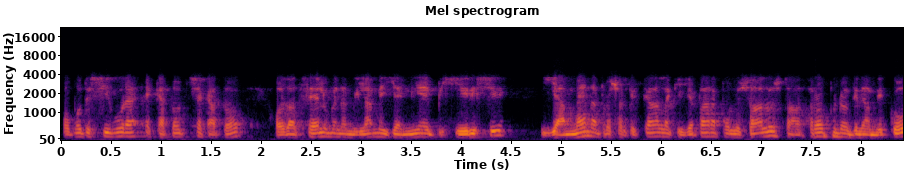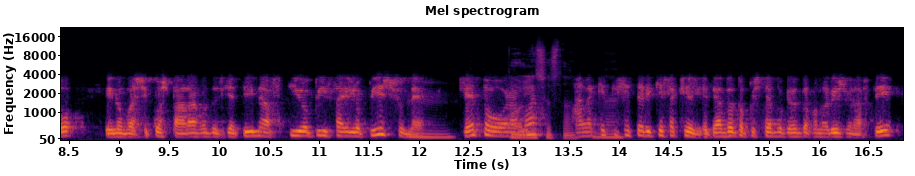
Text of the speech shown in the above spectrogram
Οπότε σίγουρα 100% όταν θέλουμε να μιλάμε για μια επιχείρηση, για μένα προσωπικά αλλά και για πάρα πολλούς άλλους, το ανθρώπινο δυναμικό είναι ο βασικός παράγοντας γιατί είναι αυτοί οι οποίοι θα υλοποιήσουν και το όραμα αλλά και ναι. τις εταιρικές αξίες. Γιατί αν δεν το πιστεύω και δεν το γνωρίζουν αυτοί,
